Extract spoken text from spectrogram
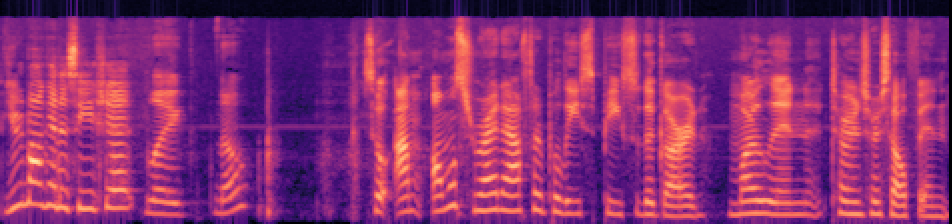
you're not gonna see shit. Like, no. So I'm almost right after police speaks to the guard. Marlon turns herself in.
